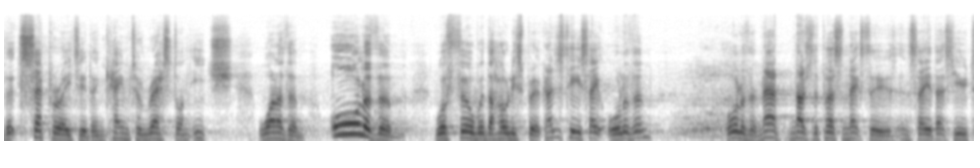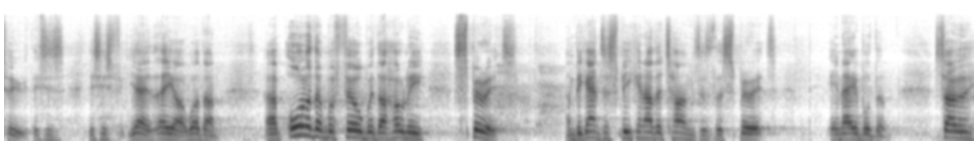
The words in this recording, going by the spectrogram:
that separated and came to rest on each one of them. All of them were filled with the Holy Spirit. Can I just hear you say all of them? All of them. Now nudge the person next to you and say, that's you too. This is, this is yeah, there you are. Well done. Um, all of them were filled with the Holy Spirit and began to speak in other tongues as the Spirit enabled them. So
